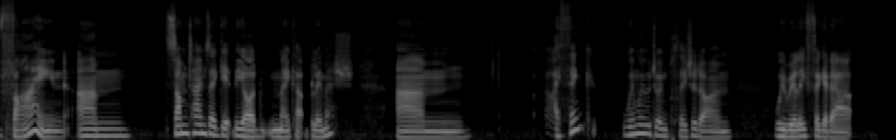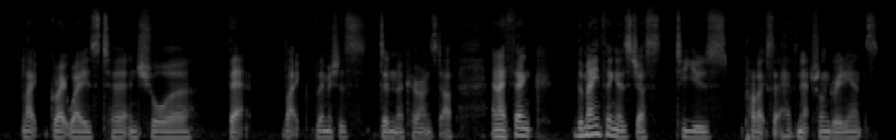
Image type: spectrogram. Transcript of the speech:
fine. Um, sometimes I get the odd makeup blemish. Um, I think when we were doing Pleasure Dome, we really figured out like great ways to ensure that like blemishes didn't occur and stuff. And I think the main thing is just to use products that have natural ingredients,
